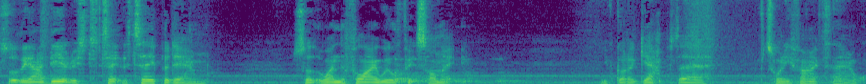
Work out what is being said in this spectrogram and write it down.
So the idea is to take the taper down so that when the flywheel fits on it you've got a gap there of 25 thou.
